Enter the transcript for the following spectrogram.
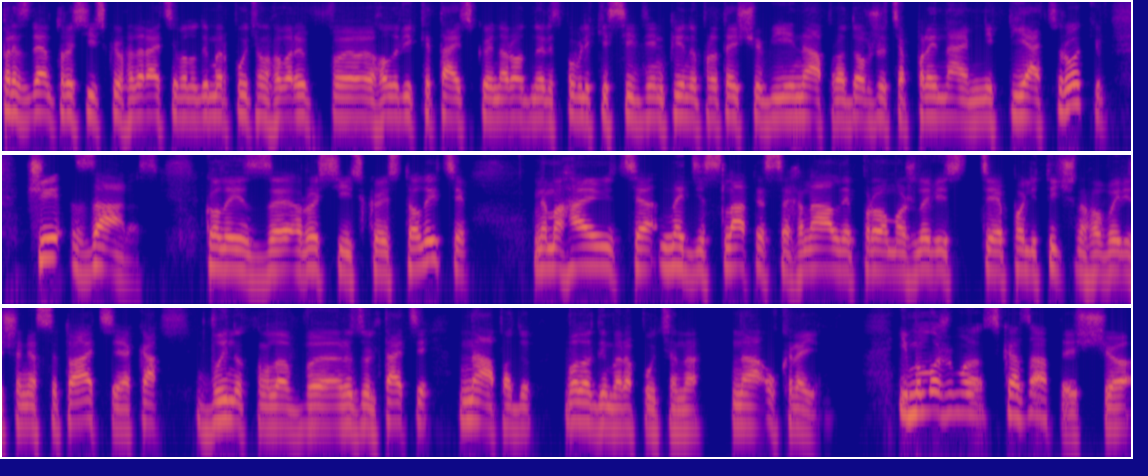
президент Російської Федерації Володимир Путін говорив е, голові Китайської Народної Республіки Сі Цзіньпіну про те, що війна продовжиться принаймні 5 років, чи зараз, коли з російської столиці намагаються надіслати сигнали про можливість політичного вирішення ситуації, яка виникнула в результаті нападу Володимира Путіна на Україну, і ми можемо сказати, що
